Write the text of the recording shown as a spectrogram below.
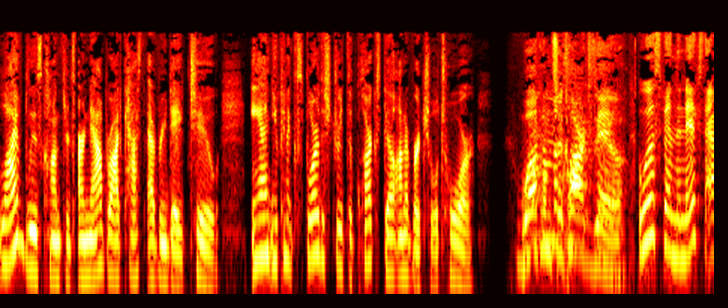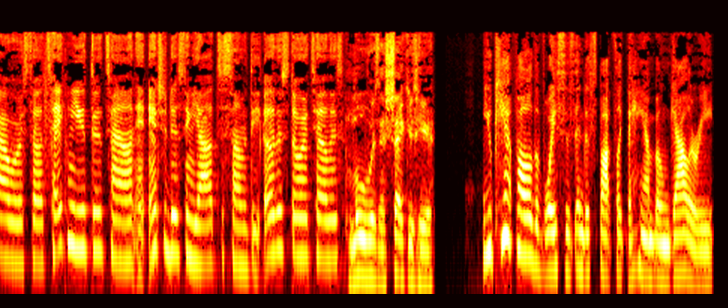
Live blues concerts are now broadcast every day, too, and you can explore the streets of Clarksdale on a virtual tour. Welcome to Clarksdale. We'll spend the next hour or so taking you through town and introducing y'all to some of the other storytellers, movers, and shakers here. You can't follow the voices into spots like the Hambone Gallery,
